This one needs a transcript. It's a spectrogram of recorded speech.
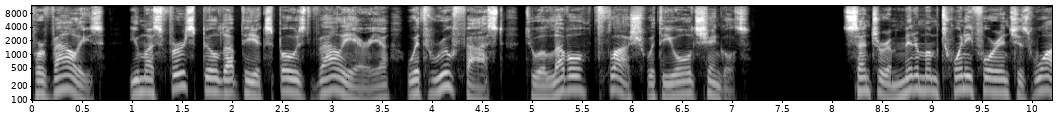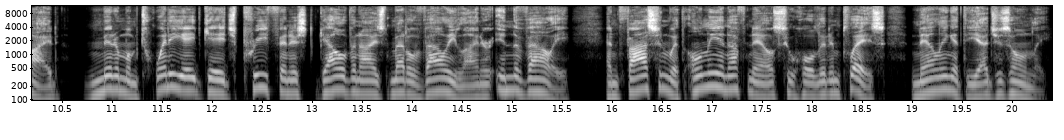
For valleys, you must first build up the exposed valley area with roof fast to a level flush with the old shingles. Center a minimum 24 inches wide, minimum 28 gauge pre-finished galvanized metal valley liner in the valley and fasten with only enough nails to hold it in place, nailing at the edges only.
